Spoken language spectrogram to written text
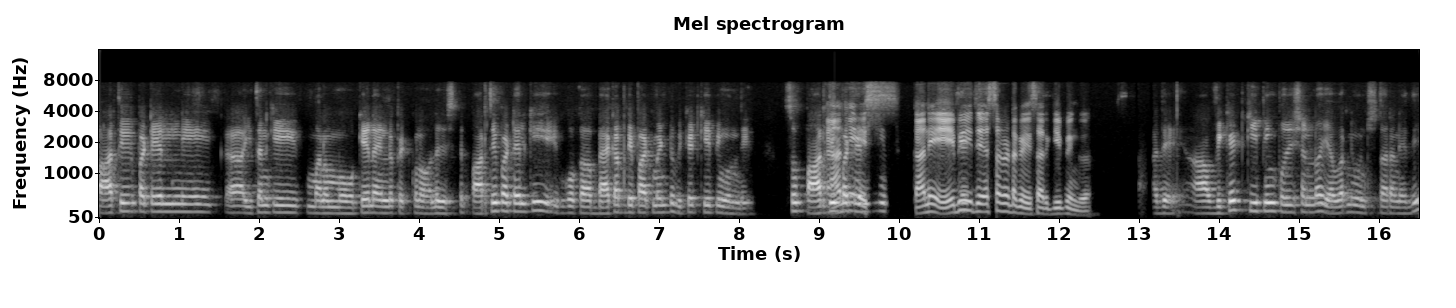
పార్థివ్ పటేల్ని ఇతనికి మనం ఒకే లైన్లో పెట్టుకుని ఆలోచిస్తే పార్థివ్ పటేల్కి ఇంకొక బ్యాకప్ డిపార్ట్మెంట్ వికెట్ కీపింగ్ ఉంది. సో పార్థివ్ పటేల్ కానీ ఏబి చేస్తాడట ఈసారి కీపింగ్. అదే ఆ వికెట్ కీపింగ్ పొజిషన్లో ఎవరిని ఉంచుతారనేది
